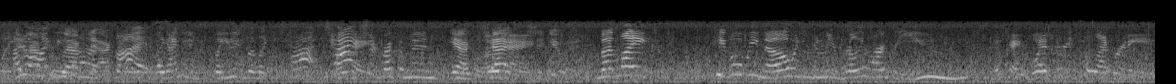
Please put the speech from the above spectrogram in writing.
Like I don't like who have on to the spot. like- Like I can explain it, but like chat, chat Okay. should recommend. Yeah, people. chat Okay. should do it. But like people we know, which is gonna be really hard for you. Okay. What three celebrities?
